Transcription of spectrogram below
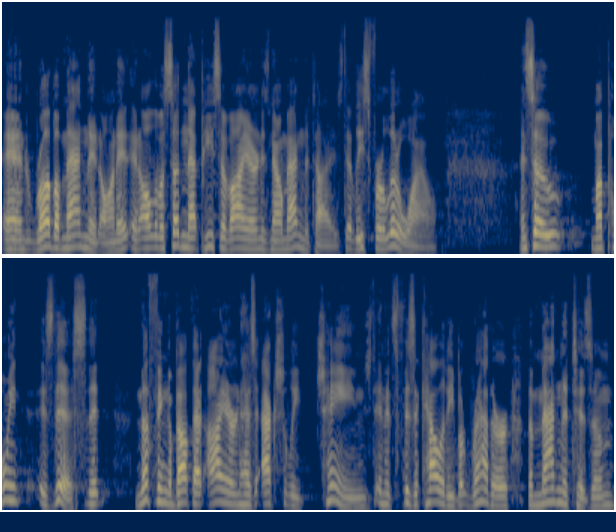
and rub a magnet on it, and all of a sudden that piece of iron is now magnetized, at least for a little while. And so, my point is this that nothing about that iron has actually changed in its physicality, but rather the magnetism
